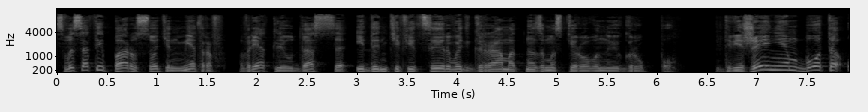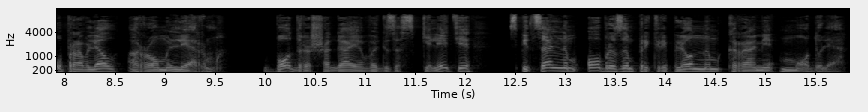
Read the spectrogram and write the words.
с высоты пару сотен метров вряд ли удастся идентифицировать грамотно замаскированную группу. Движением бота управлял Ром Лерм, бодро шагая в экзоскелете, специальным образом прикрепленным к раме модуля.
